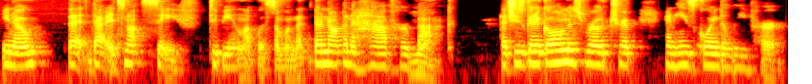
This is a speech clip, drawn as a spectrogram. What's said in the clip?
you know, that that it's not safe to be in love with someone that they're not going to have her yeah. back. That she's going to go on this road trip and he's going to leave her.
